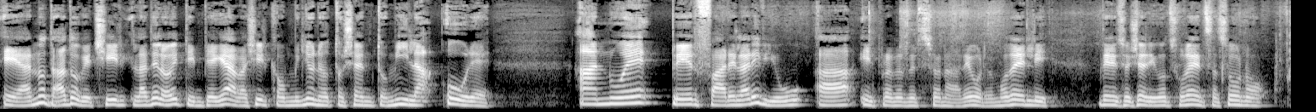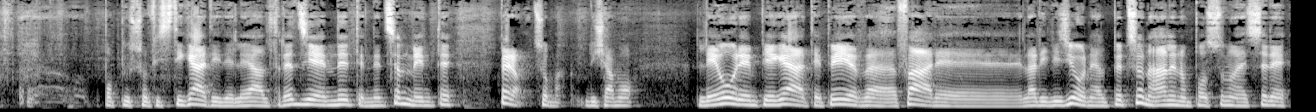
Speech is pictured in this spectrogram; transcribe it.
e ha notato che cir- la Deloitte impiegava circa 1.800.000 ore annue per fare la review al proprio personale. Ora, i modelli delle società di consulenza sono un po' più sofisticati delle altre aziende tendenzialmente, però insomma, diciamo le ore impiegate per fare la revisione al personale non possono essere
